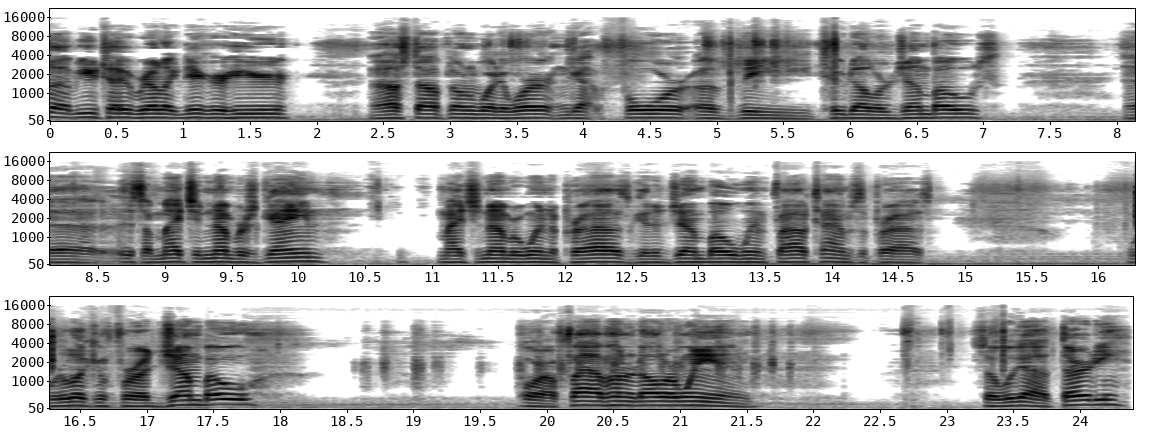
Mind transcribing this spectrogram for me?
up, YouTube? Relic Digger here. I stopped on the way to work and got four of the $2 jumbos. Uh, it's a matching numbers game. Match a number, win the prize. Get a jumbo, win five times the prize. We're looking for a jumbo or a $500 win. So we got a 30,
